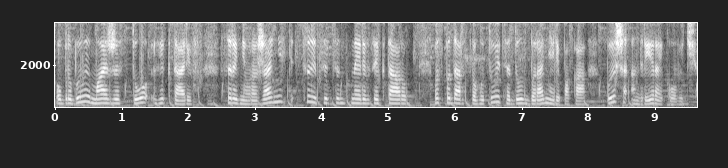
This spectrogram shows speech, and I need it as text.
Обробили майже 100 гектарів. Середня урожайність 30 центнерів з гектару. Господарство готується до збирання ріпака, пише Андрій Райкович.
